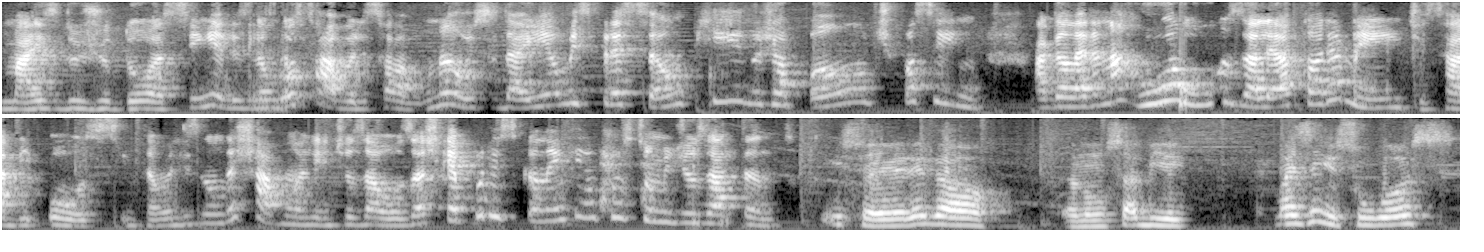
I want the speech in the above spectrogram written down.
mais do judô, assim, eles não gostavam. Eles falavam, não, isso daí é uma expressão que no Japão, tipo assim, a galera na rua usa aleatoriamente, sabe? Os. Então eles não deixavam a gente usar os. Acho que é por isso que eu nem tenho costume de usar tanto. Isso aí é legal. Eu não sabia. Mas é isso, o osso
